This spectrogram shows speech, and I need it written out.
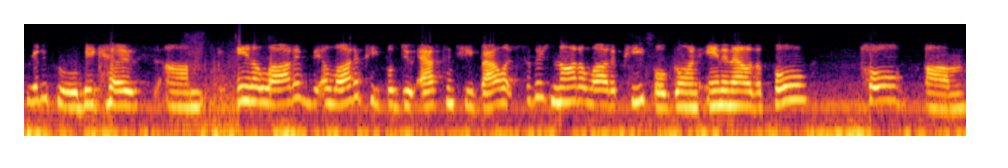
critical because um, in a lot of a lot of people do absentee ballots, so there's not a lot of people going in and out of the poll poll um,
